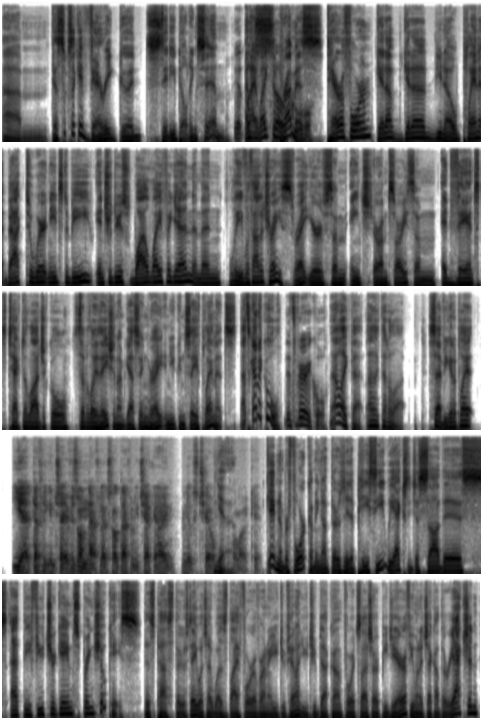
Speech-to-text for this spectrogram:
Um, this looks like a very good city building sim. It and I like so the premise. Terraform, get a get a you know planet back to where it needs to be, introduce wildlife again, and then leave without a trace. Right? You're some ancient, or I'm sorry, some advanced technological civilization. I'm guessing, right? And you can save planets. That's kind of cool. It's very cool. I like that. I like that a lot. Sev, you gonna play it? Yeah, definitely can check. If it's on Netflix, I'll definitely check it out. It looks chill. Yeah. I like it. Game number four coming on Thursday to PC. We actually just saw this at the Future Game Spring Showcase this past Thursday, which I was live for over on our YouTube channel, youtube.com forward slash RPGera. If you want to check out the reaction,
